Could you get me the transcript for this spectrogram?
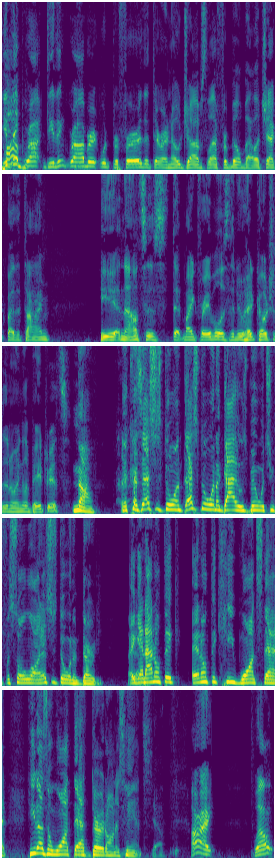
You think, Ro- do you think Robert would prefer that there are no jobs left for Bill Belichick by the time he announces that Mike Vrabel is the new head coach of the New England Patriots? no, because that's just doing that's doing a guy who's been with you for so long. That's just doing him dirty. Like, And I don't think I don't think he wants that. He doesn't want that dirt on his hands. Yeah. All right. Well,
